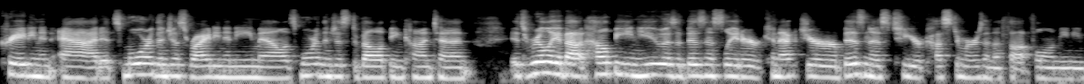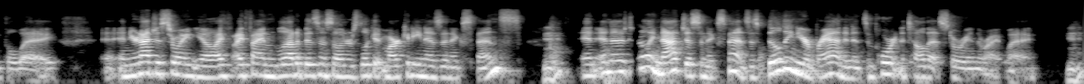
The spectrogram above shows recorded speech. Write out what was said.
creating an ad. It's more than just writing an email. It's more than just developing content. It's really about helping you as a business leader connect your business to your customers in a thoughtful and meaningful way. And you're not just throwing, you know, I, I find a lot of business owners look at marketing as an expense. Mm-hmm. And, and it's really not just an expense, it's building your brand, and it's important to tell that story in the right way. Mm-hmm.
